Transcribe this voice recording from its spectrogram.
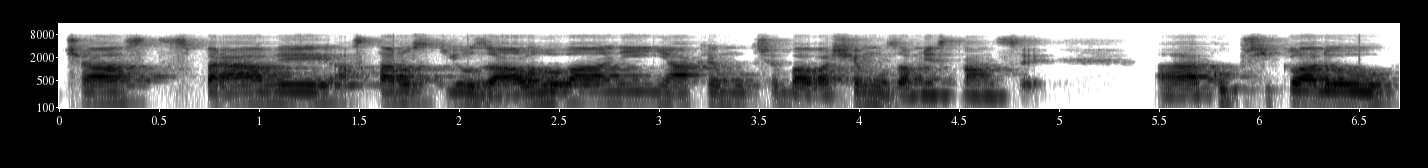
část zprávy a starostí o zálohování nějakému třeba vašemu zaměstnanci. Ku příkladu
